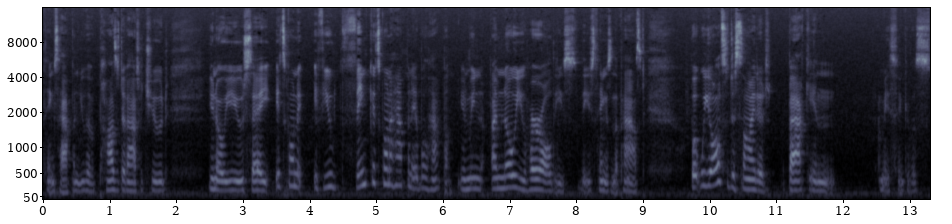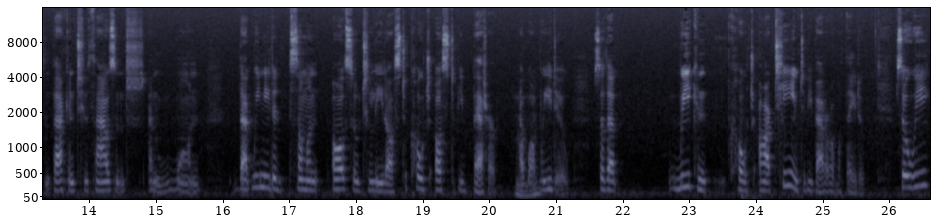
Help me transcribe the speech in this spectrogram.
things happen. You have a positive attitude. You know, you say it's going to. If you think it's going to happen, it will happen. You mean I know you heard all these these things in the past, but we also decided back in, I may think it was back in two thousand and one, that we needed someone also to lead us, to coach us to be better at what mm-hmm. we do, so that we can coach our team to be better at what they do. So we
